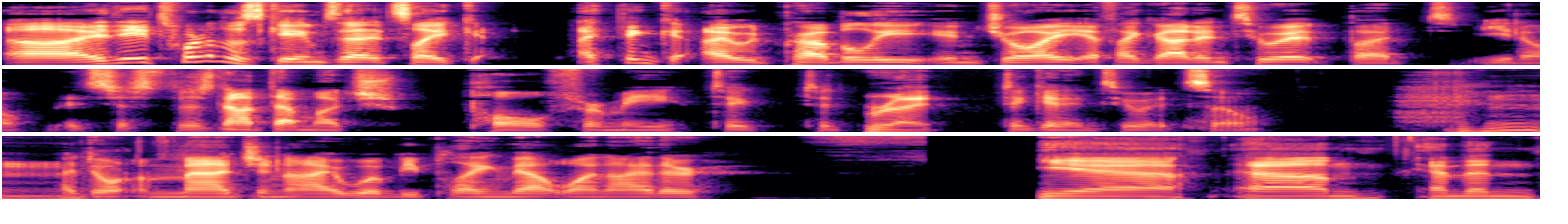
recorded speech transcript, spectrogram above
uh, it, it's one of those games that it's like I think I would probably enjoy if I got into it, but you know, it's just there's not that much pull for me to to Right. to get into it. So Mhm. I don't imagine I would be playing that one either. Yeah. Um, and then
